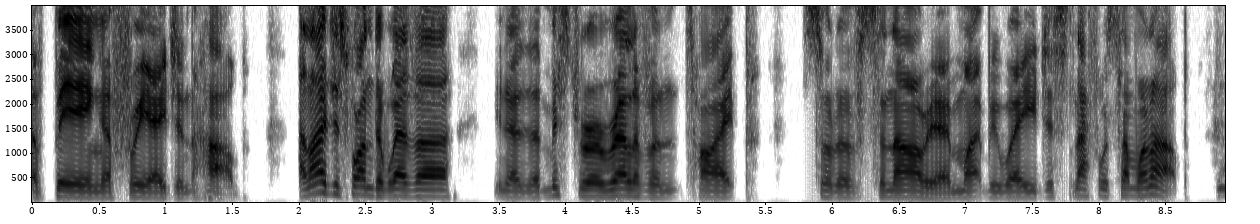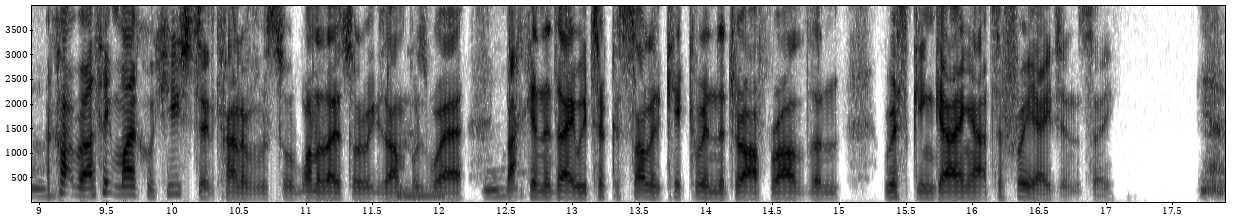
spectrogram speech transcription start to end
of being a free agent hub, and I just wonder whether you know the Mister Irrelevant type sort of scenario might be where you just snaffle someone up. I can't remember. I think Michael Houston kind of was sort of one of those sort of examples Mhm. where Mhm. back in the day we took a solid kicker in the draft rather than risking going out to free agency. Yeah.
